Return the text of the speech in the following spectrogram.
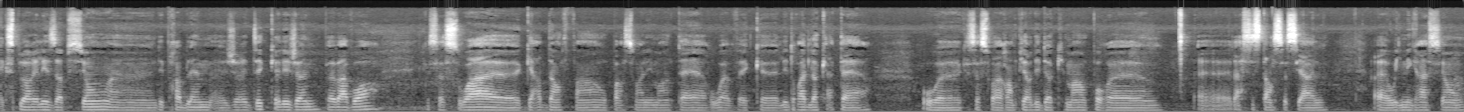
explorer les options des problèmes juridiques que les jeunes peuvent avoir, que ce soit garde d'enfants ou pension alimentaire ou avec les droits de locataire ou euh, que ce soit remplir des documents pour euh, euh, l'assistance sociale ou immigration.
